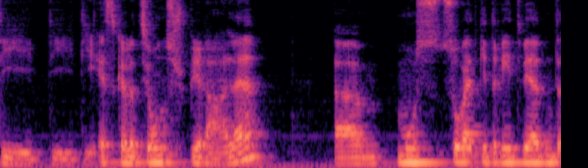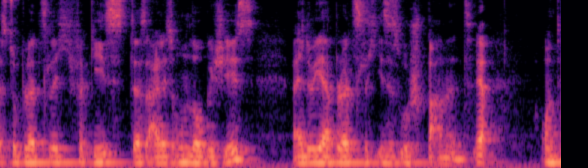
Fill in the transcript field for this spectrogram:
die, die, die Eskalationsspirale ähm, muss so weit gedreht werden, dass du plötzlich vergisst, dass alles unlogisch ist, weil du ja plötzlich ist es urspannend. Ja. Und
